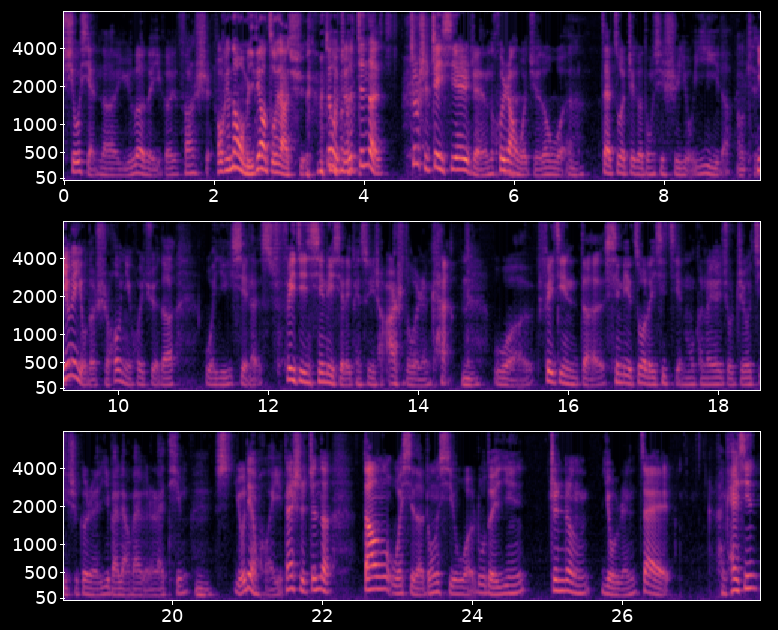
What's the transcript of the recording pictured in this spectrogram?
休闲的娱乐的一个方式。，OK，那我们一定要做下去。对我觉得真的就是这些人会让我觉得我嗯在做这个东西是有意义的，OK，因为有的时候你会觉得我一写了费尽心力写了一篇随机场，二十多个人看，嗯我费尽的心力做了一期节目，可能也就只有几十个人、一百两百个人来听，嗯有点怀疑。但是真的，当我写的东西，我录的音，真正有人在很开心，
